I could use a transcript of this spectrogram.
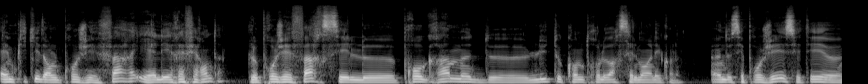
impliquée dans le projet phare et elle est référente. Le projet phare, c'est le programme de lutte contre le harcèlement à l'école. Un de ces projets, c'était euh,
